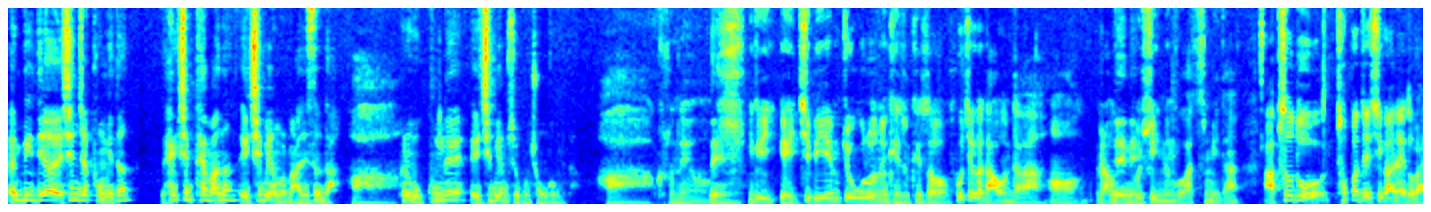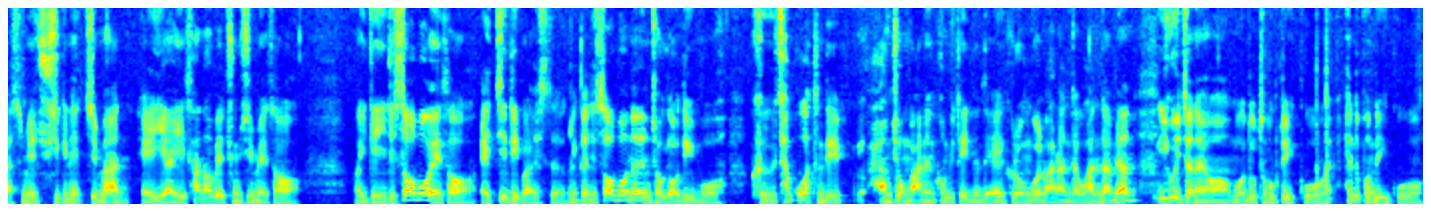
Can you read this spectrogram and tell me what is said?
엔비디아의 신제품이든 핵심 테마는 HBM을 많이 쓴다. 아. 그러면 국내 HBM 쪽은 좋은 겁니다. 아, 그러네요. 네. 이게 HBM 쪽으로는 계속해서 호재가 나온다, 어, 라고. 볼수 있는 것 같습니다. 앞서도 첫 번째 시간에도 말씀해 주시긴 했지만 AI 산업의 중심에서 어, 이게 이제 서버에서 엣지 디바이스, 그러니까 이제 서버는 저기 어디 뭐 그 창고 같은데 엄청 많은 컴퓨터 있는데 그런 걸 말한다고 한다면 이거 있잖아요. 뭐 노트북도 있고 핸드폰도 있고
